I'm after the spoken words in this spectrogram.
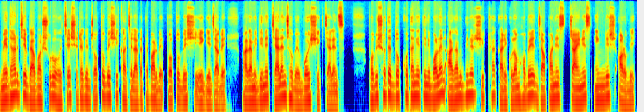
মেধার যে ব্যবহার শুরু হয়েছে, সেটাকে যত বেশি কাজে লাগাতে পারবে, তত বেশি এগিয়ে যাবে। আগামী দিনে চ্যালেঞ্জ হবে বৈশ্বিক চ্যালেঞ্জ ভবিষ্যতের দক্ষতা নিয়ে তিনি বলেন, আগামী দিনের শিক্ষা কারিকুলাম হবে জাপানিজ চাইনিজ ইংলিশ আরবিক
